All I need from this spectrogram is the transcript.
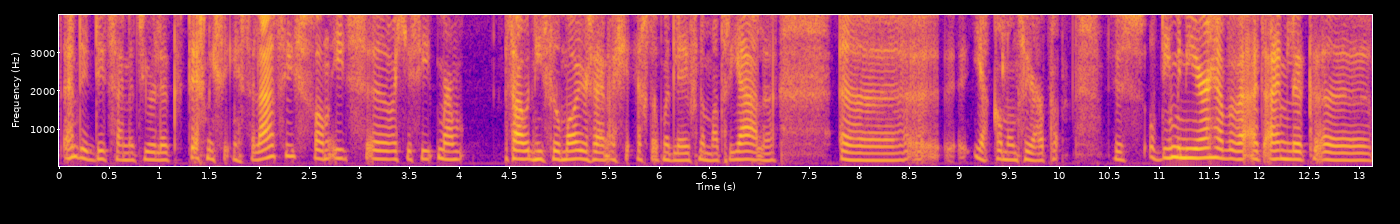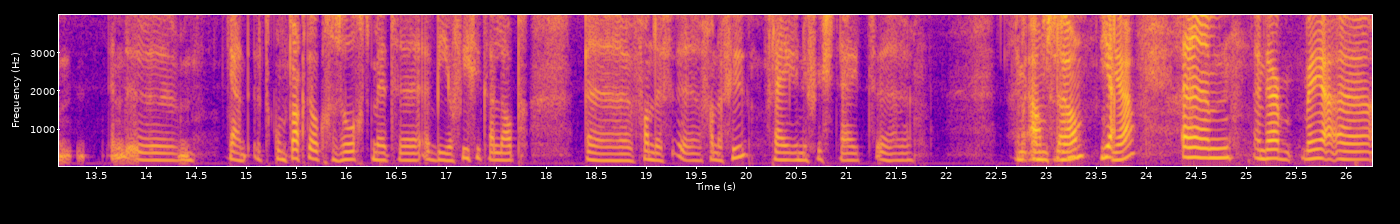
hè, dit, dit zijn natuurlijk technische installaties van iets eh, wat je ziet. Maar zou het niet veel mooier zijn als je echt ook met levende materialen ja, kan ontwerpen? Dus op die manier hebben we uiteindelijk ja, het contact ook gezocht met het Biofysica Lab eh, van, de, eh, van de VU, Vrije Universiteit. eh, In Amsterdam. Ja. Ehm, En daar ben je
